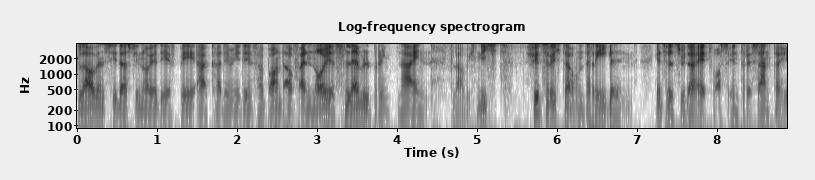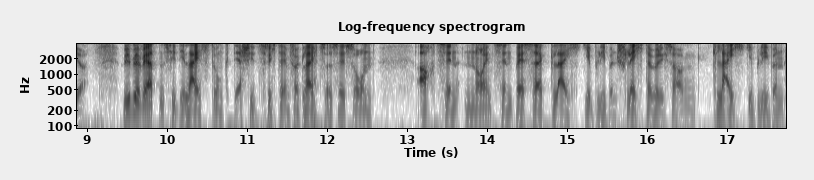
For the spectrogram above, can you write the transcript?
Glauben Sie, dass die neue DFB-Akademie den Verband auf ein neues Level bringt? Nein, glaube ich nicht. Schiedsrichter und Regeln. Jetzt wird es wieder etwas interessanter hier. Wie bewerten Sie die Leistung der Schiedsrichter im Vergleich zur Saison 18, 19 besser, gleich geblieben, schlechter würde ich sagen, gleich geblieben?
